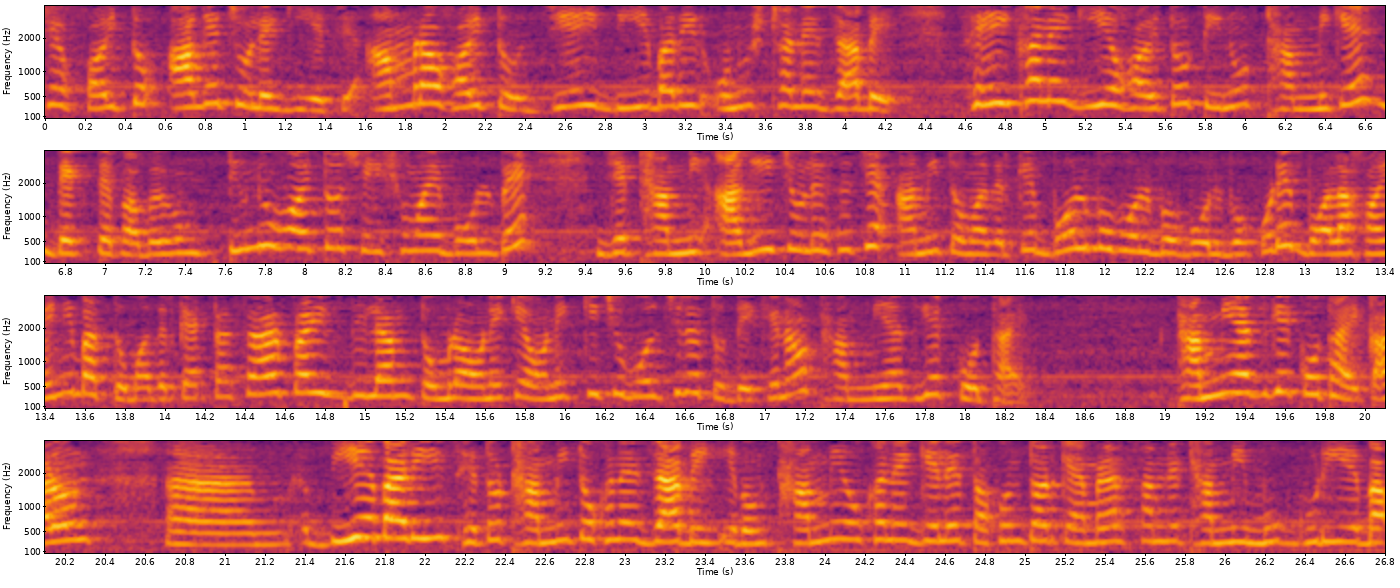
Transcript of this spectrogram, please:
সে হয়তো আগে চলে গিয়েছে। আমরা হয়তো যেই বিয়েবাড়ির অনুষ্ঠানে যাবে, সেইখানে গিয়ে হয়তো টিনুর ঠাম্মিকে দেখতে পাবো এবং টিনু হয়তো সেই সময় বলবে যে, ঠাম্মি আগেই চলে এসেছে, আমি তোমাদেরকে বলব বলব বলব করে বলা হয়নি বা তোমাদেরকে একটা সারপ্রাইজ দিলাম। তোমরা অনেকে অনেক কিছু বলছিলে, তো দেখে নাও ঠাম্মি আজকে কোথায়। ঠাম্মি আজকে কোথায়? কারণ বিয়ে বাড়ি, সে তো ঠাম্মি তো ওখানে যাবেই এবং ঠাম্মি ওখানে গেলে তখন তো আর ক্যামেরার সামনে ঠাম্মি মুখ ঘুরিয়ে বা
